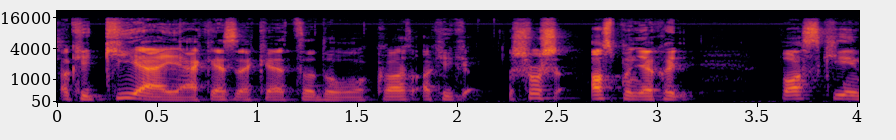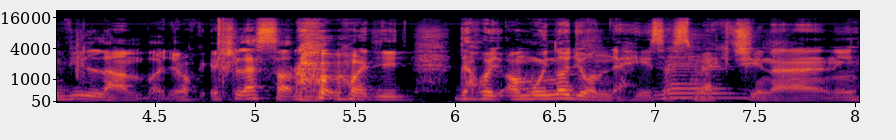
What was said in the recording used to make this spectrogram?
akik kiállják ezeket a dolgokat, akik sos azt mondják, hogy baszki, én villám vagyok, és leszarom, hogy így, de hogy amúgy nagyon nehéz ezt megcsinálni.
